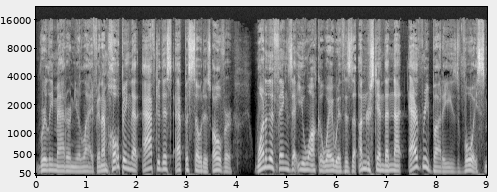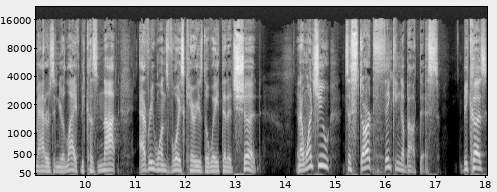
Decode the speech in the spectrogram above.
really matter in your life. And I'm hoping that after this episode is over, one of the things that you walk away with is to understand that not everybody's voice matters in your life because not everyone's voice carries the weight that it should. And I want you to start thinking about this. Because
